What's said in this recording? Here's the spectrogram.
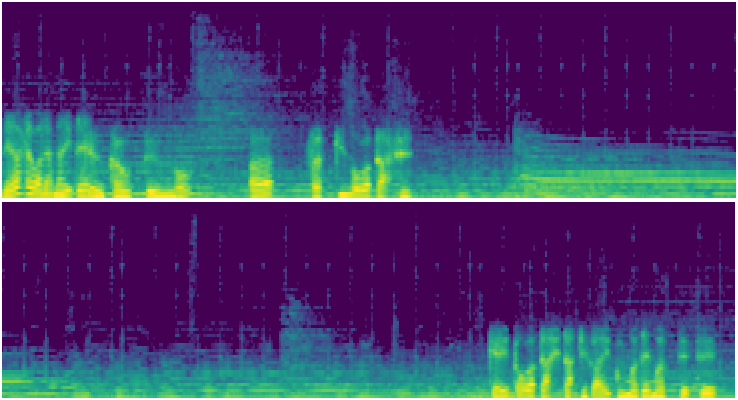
レア触らないで。喧嘩売ってんの？ああ、さっきの私。ケイと私たちが行くまで待ってて。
